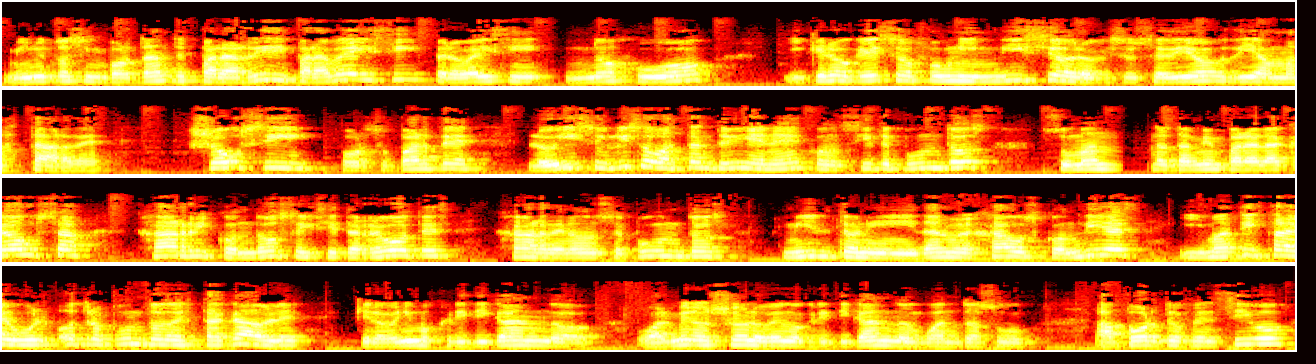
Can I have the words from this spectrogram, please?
minutos importantes para Reed y para Basie, pero Basie no jugó y creo que eso fue un indicio de lo que sucedió días más tarde. Josie, por su parte, lo hizo y lo hizo bastante bien, ¿eh? con 7 puntos, sumando también para la causa. Harry con 12 y 7 rebotes, Harden 11 puntos, Milton y Daniel House con 10 y Matisse Taibull, otro punto destacable que lo venimos criticando, o al menos yo lo vengo criticando en cuanto a su aporte ofensivo,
